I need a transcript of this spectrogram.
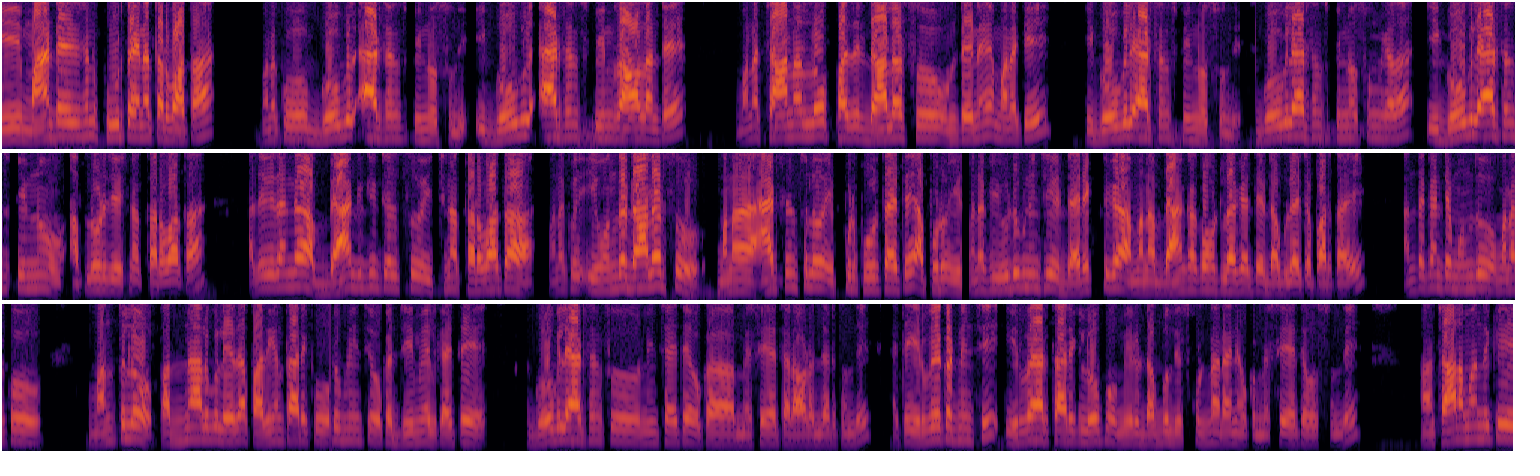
ఈ మానిటైజేషన్ పూర్తయిన తర్వాత మనకు గూగుల్ యాడ్సెన్స్ పిన్ వస్తుంది. ఈ గూగుల్ యాడ్సెన్స్ పిన్ రావాలంటే మన ఛానల్లో పది డాలర్స్ ఉంటేనే మనకి ఈ గూగుల్ యాడ్సెన్స్ పిన్ వస్తుంది. గూగుల్ యాడ్సెన్స్ పిన్ వస్తుంది కదా? ఈ గూగుల్ యాడ్సెన్స్ పిన్ అప్లోడ్ చేసిన తర్వాత అదే విధంగా బ్యాంక్ డీటెయిల్స్ ఇచ్చిన తర్వాత మనకు ఈ వంద డాలర్స్ మన యాడ్సెన్స్లో ఎప్పుడు పూర్తయితే అప్పుడు మనకు యూట్యూబ్ నుంచి డైరెక్ట్గా మన బ్యాంక్ అకౌంట్లోకి అయితే డబ్బులు అయితే పడతాయి. అంతకంటే ముందు మనకు మంత్లో పద్నాలుగు లేదా పదిహేను తారీఖు యూట్యూబ్ నుంచి ఒక జీమెయిల్కి అయితే గూగుల్ యాడ్సెన్స్ నుంచి అయితే ఒక మెసేజ్ అయితే రావడం జరుగుతుంది. అయితే ఇరవై ఒకటి నుంచి ఇరవై ఆరు తారీఖు లోపు మీరు డబ్బులు తీసుకుంటున్నారని ఒక మెసేజ్ అయితే వస్తుంది. చాలా మందికి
